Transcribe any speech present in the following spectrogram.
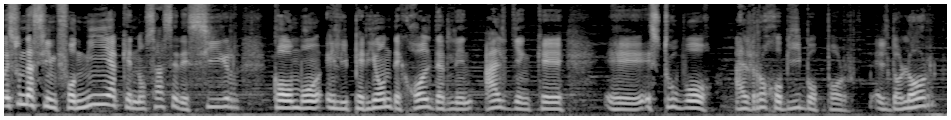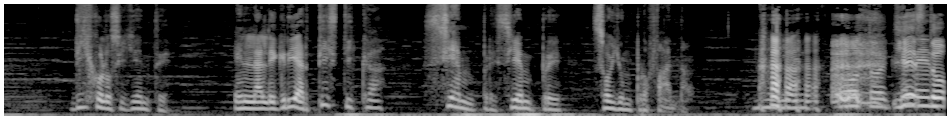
Es una sinfonía que nos hace decir como el Hiperión de Holderlin, alguien que eh, estuvo al rojo vivo por el dolor, dijo lo siguiente, en la alegría artística siempre, siempre soy un profano. y esto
